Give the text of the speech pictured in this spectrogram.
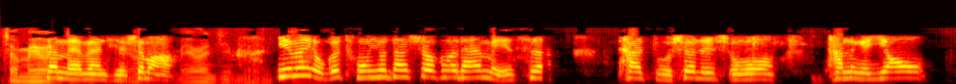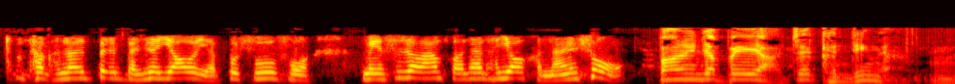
这没问题，那没问题是吗没问题，没问题。因为有个同学他设佛台，每次他主设的时候，他那个腰，他可能本本身腰也不舒服，每次设完佛台他腰很难受，帮人家背呀、这肯定的，嗯，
